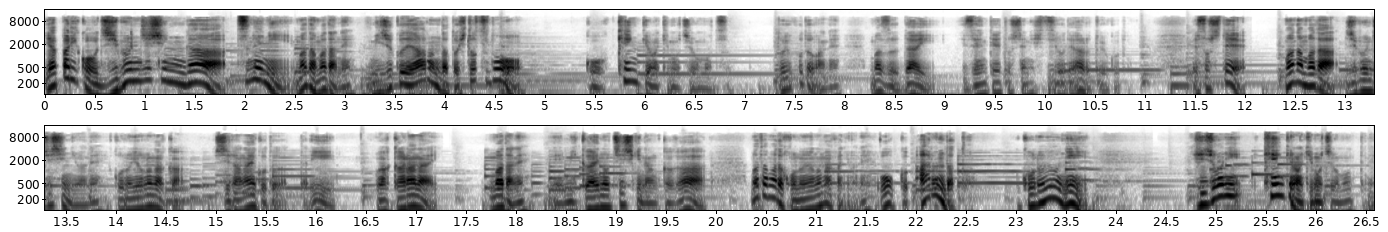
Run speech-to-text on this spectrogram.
やっぱりこう自分自身が常にまだまだね未熟であるんだと一つのこう謙虚な気持ちを持つ。ということがねまず第前提としてね必要であるということ。そしてまだまだ自分自身にはねこの世の中知らないことだったりわからないまだね、未開の知識なんかがまだまだこの世の中にはね多くあるんだと。このように非常に謙虚な気持ちを持ってね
